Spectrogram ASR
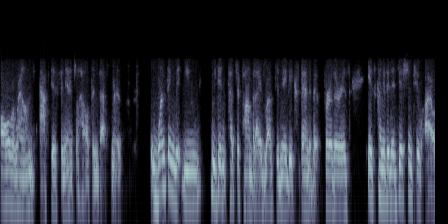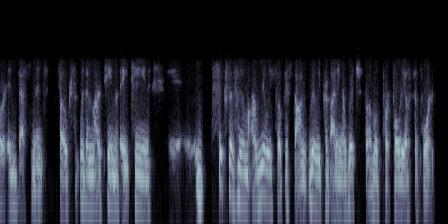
all around active financial health investments. One thing that you we didn't touch upon, but I'd love to maybe expand a bit further is is kind of in addition to our investment folks within our team of 18, six of whom are really focused on really providing a rich level of portfolio support.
